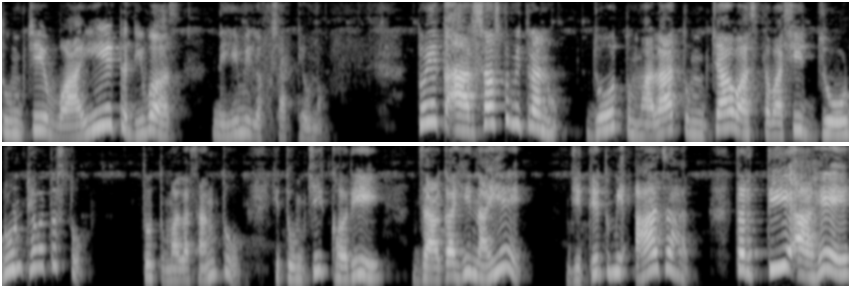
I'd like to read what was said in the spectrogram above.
तुमचे वाईट दिवस नेहमी लक्षात ठेवणं. तो एक आरसा असतो मित्रांनो जो तुम्हाला तुमच्या वास्तवाशी जोडून ठेवत असतो. तो तुम्हाला सांगतो की तुमची खरी जागा ही नाही आहे जिथे तुम्ही आज आहात तर ती आहे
